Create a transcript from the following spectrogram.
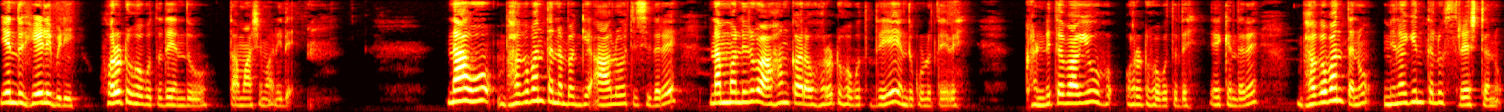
ಎಂದು ಹೇಳಿಬಿಡಿ, ಹೊರಟು ಹೋಗುತ್ತದೆ ಎಂದು ತಮಾಷೆ ಮಾಡಿದೆ. ನಾವು ಭಗವಂತನ ಬಗ್ಗೆ ಆಲೋಚಿಸಿದರೆ ನಮ್ಮಲ್ಲಿರುವ ಅಹಂಕಾರ ಹೊರಟು ಹೋಗುತ್ತದೆಯೇ ಎಂದುಕೊಳ್ಳುತ್ತೇವೆ. ಖಂಡಿತವಾಗಿಯೂ ಹೊರಟು ಹೋಗುತ್ತದೆ. ಏಕೆಂದರೆ ಭಗವಂತನು ನಿನಗಿಂತಲೂ ಶ್ರೇಷ್ಠನು,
